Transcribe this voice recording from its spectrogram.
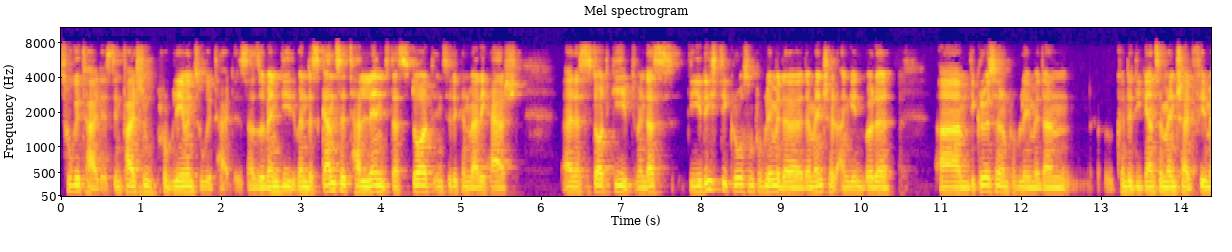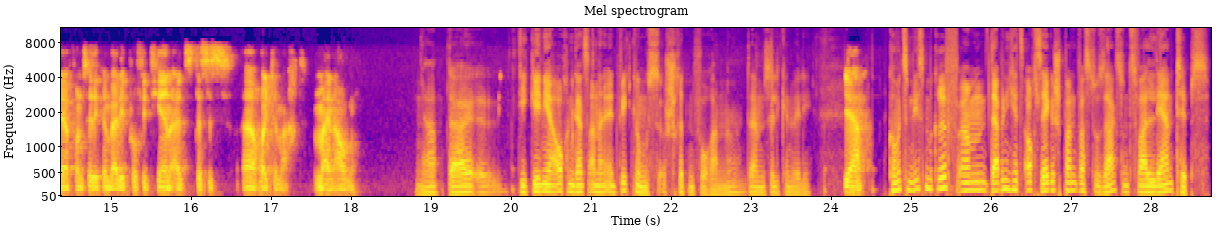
zugeteilt ist, den falschen Problemen zugeteilt ist. Also wenn die, wenn das ganze Talent, das dort in Silicon Valley herrscht, äh, das es dort gibt, wenn das die richtig großen Probleme der, der Menschheit angehen würde, ähm, die größeren Probleme, dann könnte die ganze Menschheit viel mehr von Silicon Valley profitieren, als das es äh, heute macht, in meinen Augen. Ja, da, äh, die gehen ja auch in ganz anderen Entwicklungsschritten voran, ne, da im Silicon Valley. Ja. Kommen wir zum nächsten Begriff. Ähm, da bin ich jetzt auch sehr gespannt, was du sagst, und zwar Lerntipps.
